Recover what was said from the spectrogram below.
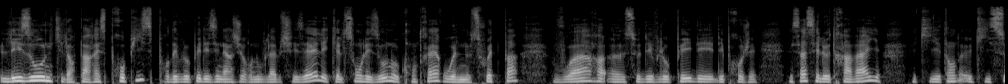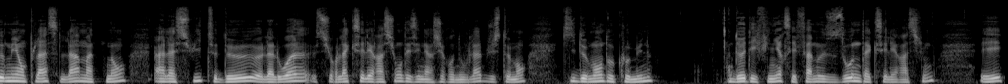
les zones qui leur paraissent propices pour développer des énergies renouvelables chez elles et quelles sont les zones au contraire où elles ne souhaitent pas voir euh, se développer des, projets. Et ça, c'est le travail qui, est qui se met en place là maintenant à la suite de la loi sur l'accélération des énergies renouvelables justement qui demande aux communes de définir ces fameuses zones d'accélération. Et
